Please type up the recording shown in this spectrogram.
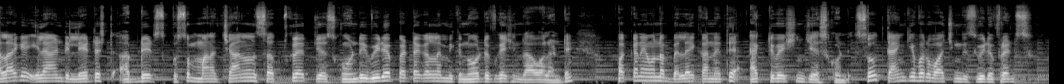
అలాగే ఇలాంటి లేటెస్ట్ అప్డేట్స్ కోసం మన ఛానల్ సబ్స్క్రైబ్ చేసుకోండి. వీడియో పెట్టగలన మీకు నోటిఫికేషన్ రావాలంటే పక్కనే ఉన్న బెల్ ఐకాన్ అయితే యాక్టివేషన్ చేసుకోండి. So thank you for watching this video friends.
